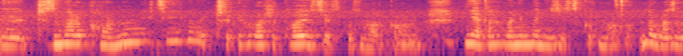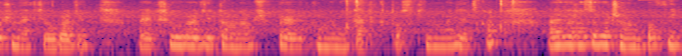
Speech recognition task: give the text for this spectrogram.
y, Czy z Malcolmem nie chcieliśmy mieć? Czy chyba, że to jest dziecko z Malcolmem. Nie, to chyba nie będzie dziecko z Malcolmem. Dobra, zobaczymy jak się urodzi. Bo jak się urodzi, to nam się pojawi komunikat, kto z kim ma dziecko. Ale zaraz zobaczymy, bo wi-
